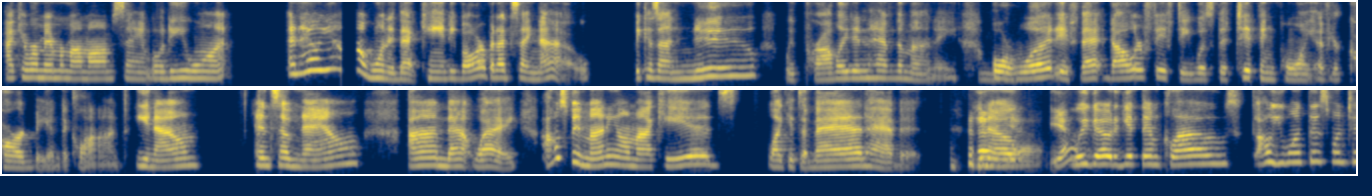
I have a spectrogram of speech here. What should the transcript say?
I can remember my mom saying, "Well, do you want?" And hell yeah, I wanted that candy bar, but I'd say no because I knew we probably didn't have the money. Or Mhm. what if that dollar fifty was the tipping point of your card being declined, you know? And so now I'm that way. I'll spend money on my kids like it's a bad habit. You know, yeah, yeah. we go to get them clothes. Oh, you want this one too?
